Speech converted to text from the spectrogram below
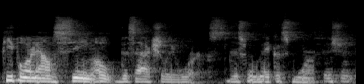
people are now seeing, oh, this actually works. This will make us more efficient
